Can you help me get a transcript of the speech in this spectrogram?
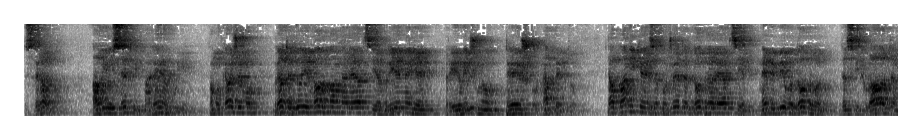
zdrav, ali osjeti, pa reaguje. Pa mu kažemo, Brate, to je normalna reakcija, vrijeme je prilično teško, napeto. Ta panika je za početak dobra reakcija. Ne bi bilo dobro da si hladan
